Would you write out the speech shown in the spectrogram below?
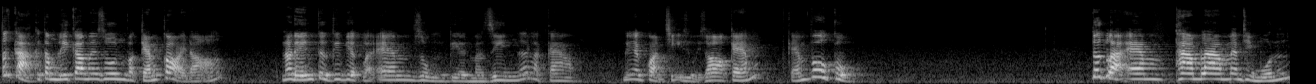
tất cả cái tâm lý Camerun và kém cỏi đó, nó đến từ cái việc là em dùng tiền mà zin rất là cao. Nên em quản trị rủi ro kém kém vô cùng tức là em tham lam, em chỉ muốn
